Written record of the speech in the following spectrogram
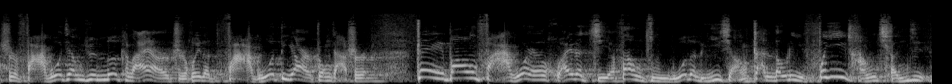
是法国将军勒克莱尔指挥的法国第二装甲师。这帮法国人怀着解放祖国的理想，战斗力非常强劲。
